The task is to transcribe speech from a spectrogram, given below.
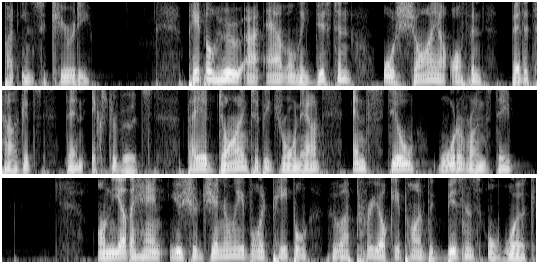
but insecurity. People who are outwardly distant or shy are often better targets than extroverts. They are dying to be drawn out, and still water runs deep. On the other hand, you should generally avoid people who are preoccupied with business or work.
